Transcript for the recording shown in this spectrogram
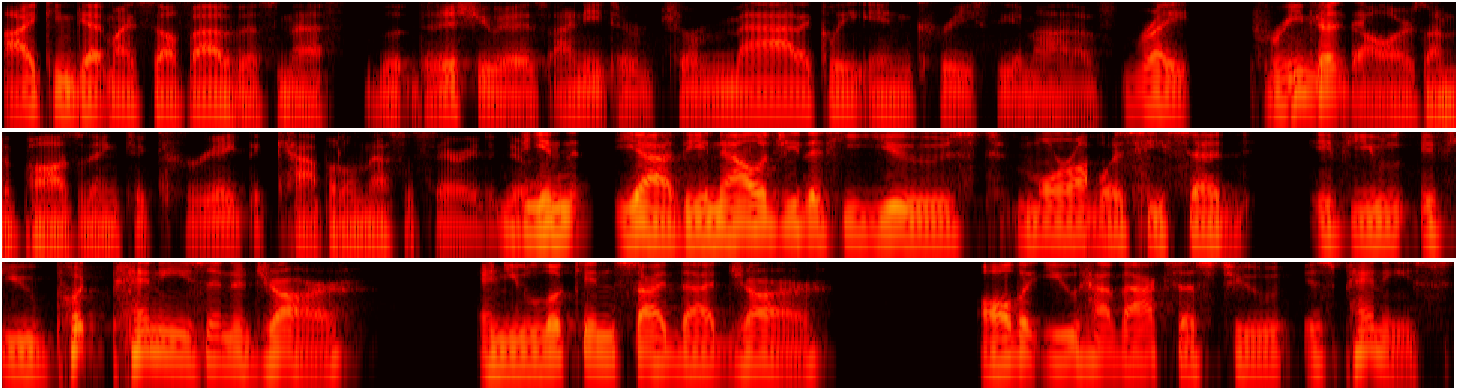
I can get myself out of this meth. The, the, issue is I need to dramatically increase the amount of right premium because, eh dollars I'm depositing to create the capital necessary to do the, it. Yeah, the analogy that he used more was he said if you if you put pennies in a jar and you look inside that jar, all that you have access to is pennies.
